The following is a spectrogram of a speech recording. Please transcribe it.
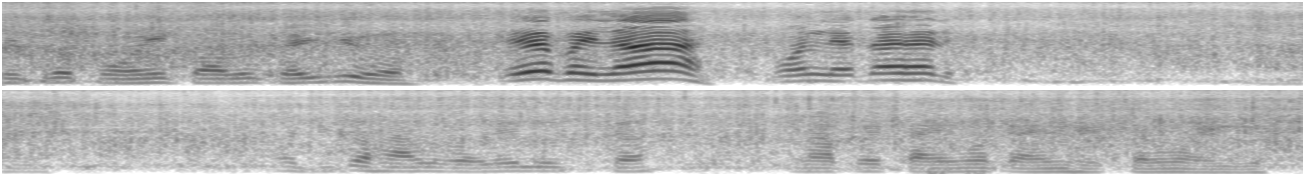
મિત્રો પોણી ચાલુ થઈ ગયું હે. એ પહેલા ફોન લેતા હે હજી તો હાલ વળેલું જ છે. અને આપણે ટાઈમો ટાઈમ હેઠળમાં આવી ગયા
